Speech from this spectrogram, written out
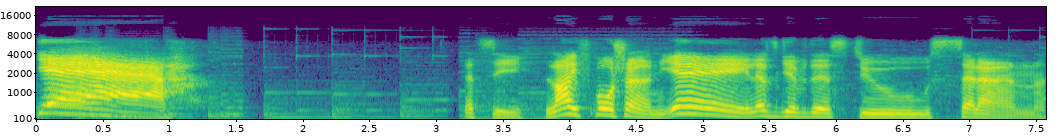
Yeah! Let's see. Life potion! Yay! Let's give this to Selan.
